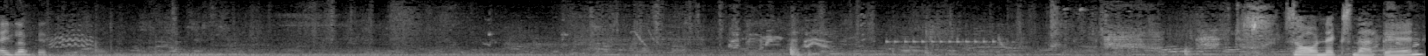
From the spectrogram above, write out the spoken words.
I love it. So, next natin.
